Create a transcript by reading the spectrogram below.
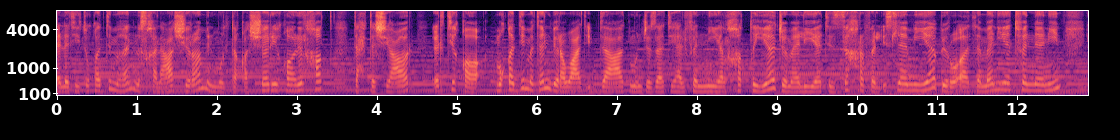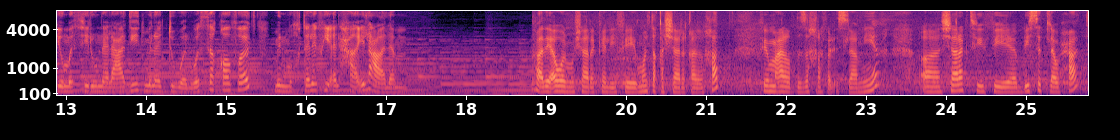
التي تقدمها النسخة العاشرة من ملتقى الشارقة للخط تحت شعار ارتقاء. مقدمة بروعة إبداعات منجزاتها الفنية الخطية جماليات الزخرفة الإسلامية برؤى ثمانية فنانين يمثلون العديد من الدول والثقافات من مختلف أنحاء العالم. هذه أول مشاركة لي في ملتقى الشارقة للخط في معرض الزخرفة الإسلامية. آه، شاركت فيه في بست لوحات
